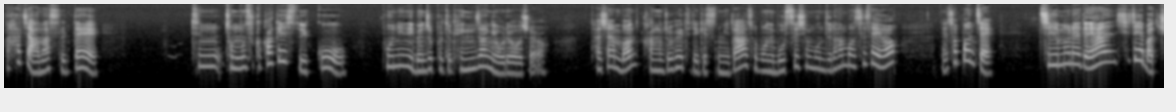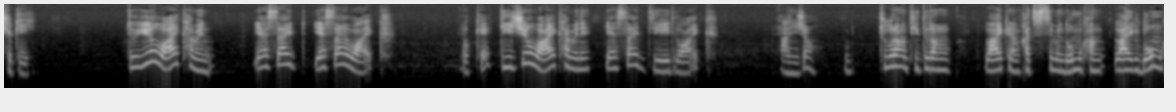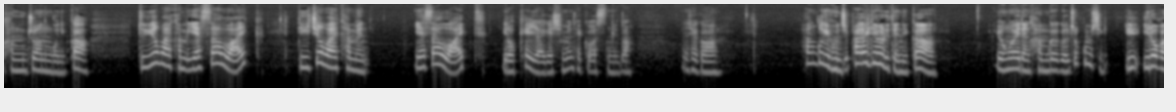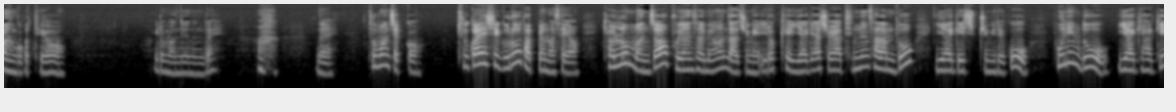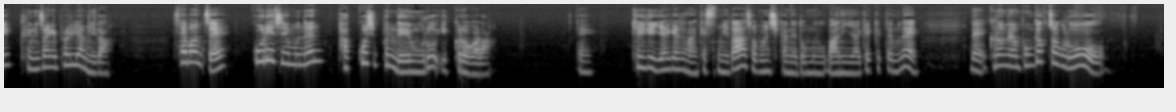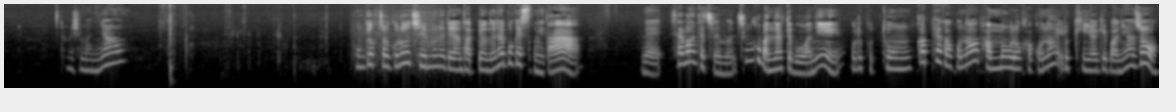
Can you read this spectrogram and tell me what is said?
하지 않았을 때, 전문수가 깎일 수도 있고, 본인이 면접 볼 때 굉장히 어려워져요. 다시 한번 강조해 드리겠습니다. 저번에 못 쓰신 분들은 한번 쓰세요. 네, 첫 번째. 질문에 대한 시제 맞추기. Do you like 하면 yes I yes I like. 이렇게 did you like 하면 yes I did like. 아니죠. do랑 did랑 like랑 같이 쓰면 너무 강 like를 너무 강조하는 거니까 do you like 하면 yes I like. did you like 하면 yes I liked. 이렇게 이야기하시면 될 것 같습니다. 제가 한국에 온 지 8개월이 되니까 영어에 대한 감각을 조금씩 잃어가는 것 같아요. 이러면 안 되는데. 네. 두 번째 거. 두 갈식으로 답변하세요. 결론 먼저, 부연 설명은 나중에. 이렇게 이야기하셔야 듣는 사람도 이야기에 집중이 되고 본인도 이야기하기 굉장히 편리합니다. 세 번째, 꼬리 질문은 받고 싶은 내용으로 이끌어가라. 네. 길게 이야기하진 않겠습니다. 저번 시간에 너무 많이 이야기했기 때문에. 네, 그러면 본격적으로 잠시만요. 본격적으로 질문에 대한 답변을 해보겠습니다. 네, 세 번째 질문. 친구 만날 때 뭐하니? 우리 보통 카페 가거나 밥 먹으러 가거나 이렇게 이야기 많이 하죠?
